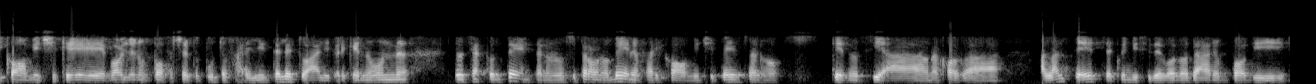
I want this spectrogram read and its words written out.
i comici che vogliono un po' a un certo punto fare gli intellettuali perché non, non si accontentano, non si trovano bene a fare i comici, pensano che non sia una cosa all'altezza e quindi si devono dare un po' di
